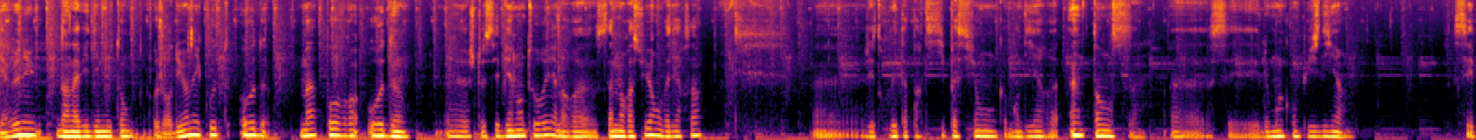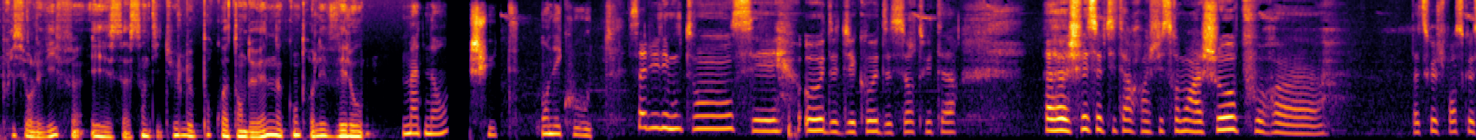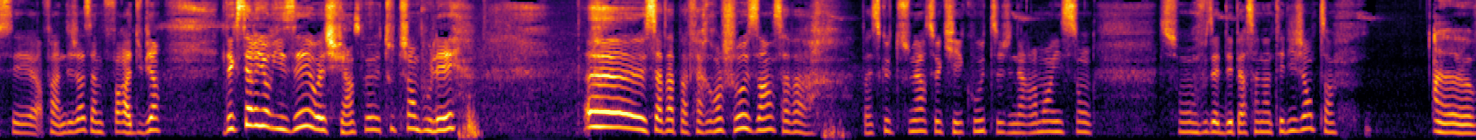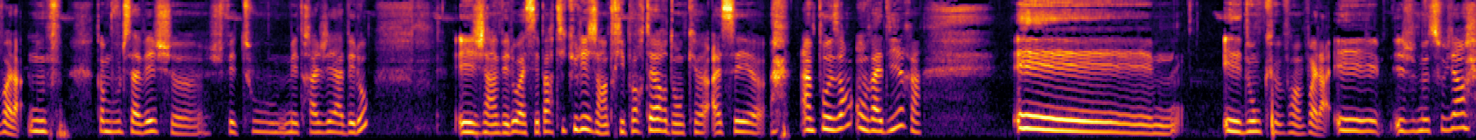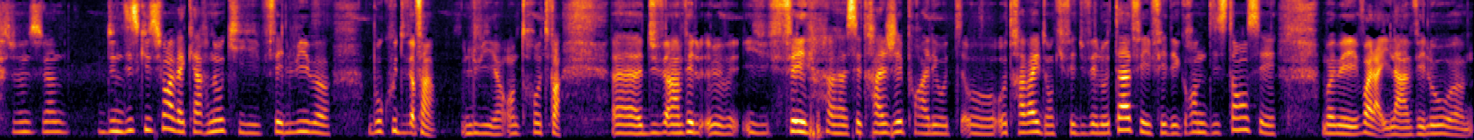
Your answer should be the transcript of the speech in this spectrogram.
Bienvenue dans la vie des moutons. Aujourd'hui, on écoute Aude, ma pauvre Aude. Euh, je te sais bien entouré, alors euh, ça me rassure, on va dire ça. Euh, J'ai trouvé ta participation, comment dire, intense. Euh, C'est le moins qu'on puisse dire. C'est pris sur le vif et ça s'intitule Pourquoi tant de haine contre les vélos? Maintenant, chute, on écoute. Salut les moutons, c'est Aude J-Code sur Twitter. Euh, je fais ce petit enregistrement à chaud pour euh, parce que je pense que c'est, enfin déjà ça me fera du bien d'extérioriser. Ouais, je suis un peu toute chamboulée. Euh, ça va pas faire grand chose, hein, ça va, parce que de toute manière ceux qui écoutent généralement ils sont, sont vous êtes des personnes intelligentes. Euh, voilà, comme vous le savez, je, je fais tous mes trajets à vélo. Et j'ai un vélo assez particulier, j'ai un triporteur donc euh, assez euh, imposant, on va dire. Et, et donc euh, enfin, voilà. Et, et je me souviens, je me souviens d'une discussion avec Arnaud qui fait lui euh, beaucoup de, enfin lui entre autres, enfin euh, du un vélo, euh, il fait euh, ses trajets pour aller au, au, au travail, donc il fait du vélo taf et il fait des grandes distances. Et ouais, mais voilà, il a un vélo. euh,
